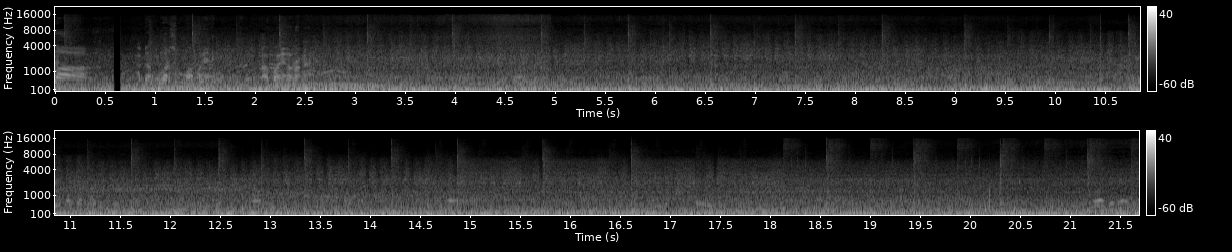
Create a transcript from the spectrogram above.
Allah. Ada keluar semua Pak ya? Apa ya orangnya? Oh,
